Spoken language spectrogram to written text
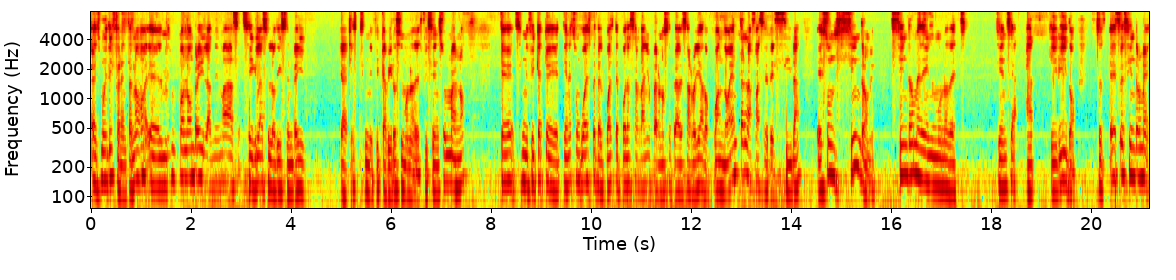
es muy diferente, ¿no? El mismo nombre y las mismas siglas lo dicen, VIH significa virus inmunodeficiencia humano, que significa que tienes un huésped del cual te puede hacer daño pero no se te ha desarrollado. Cuando entra en la fase de SIDA, es un síndrome, síndrome de inmunodeficiencia adquirido. Entonces, ese síndrome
